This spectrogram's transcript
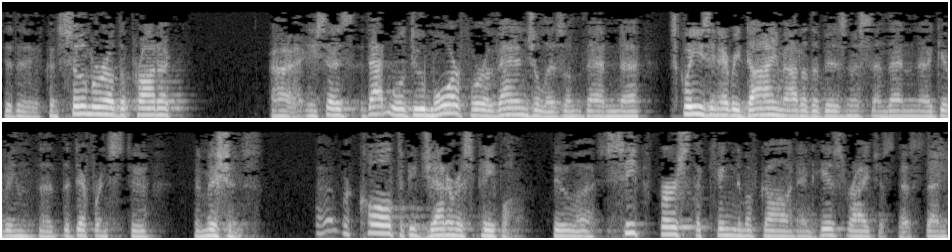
to the consumer of the product. Uh, he says that will do more for evangelism than uh, squeezing every dime out of the business and then uh, giving the, the difference to the missions. Uh, we're called to be generous people, to uh, seek first the kingdom of God and His righteousness, and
